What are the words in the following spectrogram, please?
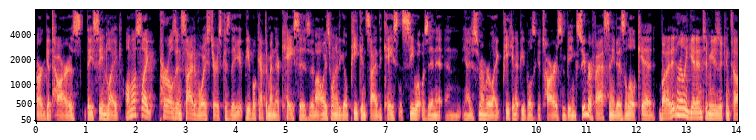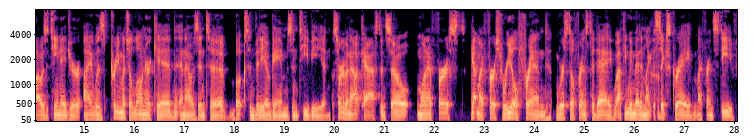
or guitars. They seemed like almost like pearls inside of oysters because they people kept them in their cases and I always wanted to go peek inside the case and see what was in it. And you know, I just remember like peeking at people's guitars and being super fascinated as a little kid. But I didn't really get into music until I was a teenager I was pretty much a loner kid and I was into books and video games and TV and sort of an outcast. And so when I first got my first real friend, we're still friends today. I think we met in like the sixth grade, my friend Steve.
